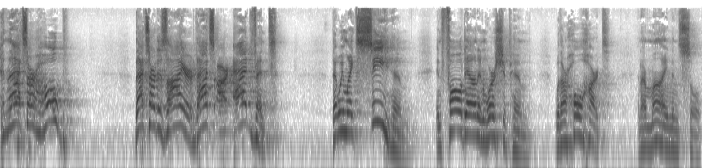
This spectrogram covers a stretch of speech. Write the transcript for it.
And that's our hope. That's our desire. That's our advent that we might see him and fall down and worship Him with our whole heart and our mind and soul.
